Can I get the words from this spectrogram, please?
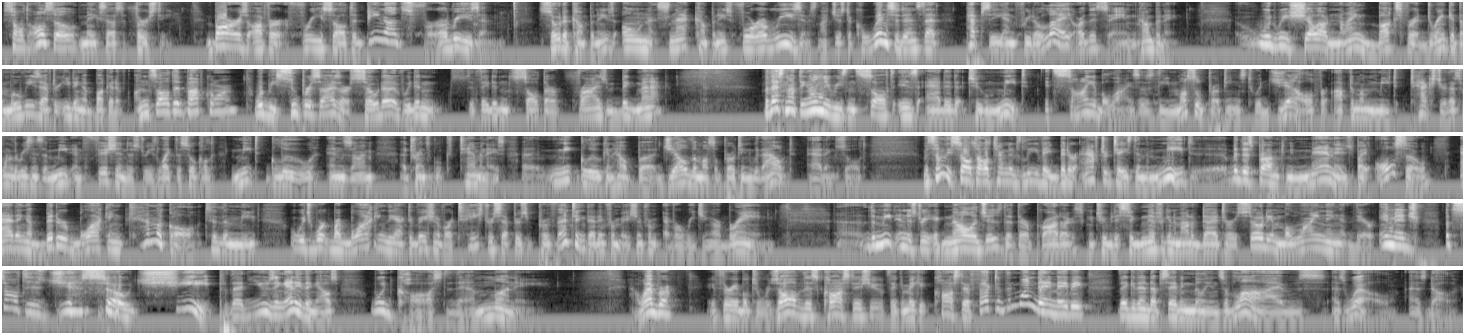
Salt also makes us thirsty. Bars offer free salted peanuts for a reason. Soda companies own snack companies for a reason. It's not just a coincidence that Pepsi and Frito-Lay are the same company. Would we shell out nine bucks for a drink at the movies after eating a bucket of unsalted popcorn? Would we supersize our soda if, we didn't, if they didn't salt our fries and Big Mac? But that's not the only reason salt is added to meat. It solubilizes the muscle proteins to a gel for optimum meat texture. That's one of the reasons the meat and fish industries like the so-called meat glue enzyme, uh, transglutaminase. Uh, meat glue can help uh, gel the muscle protein without adding salt. But some of these salt alternatives leave a bitter aftertaste in the meat, uh, but this problem can be managed by also adding a bitter-blocking chemical to the meat, which work by blocking the activation of our taste receptors, preventing that information from ever reaching our brain. Uh, the meat industry acknowledges that their products contribute a significant amount of dietary sodium, maligning their image, but salt is just so cheap that using anything else would cost them money. However, if they're able to resolve this cost issue, if they can make it cost-effective, then one day maybe they could end up saving millions of lives as well as dollars.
